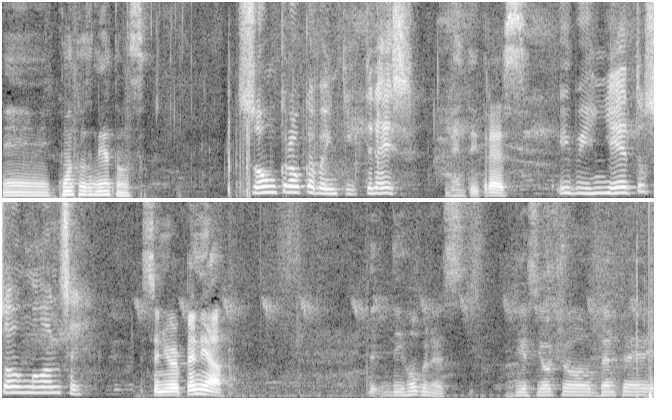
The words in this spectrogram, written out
¿Y cuántos nietos? Son creo que 23. 23. Y mis nietos son 11. Señor Peña, De, de jóvenes, 18, 20,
